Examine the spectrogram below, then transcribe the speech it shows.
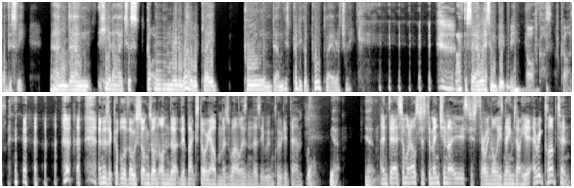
obviously, and um, he and I just got on really well. We played pool, and um, he's a pretty good pool player, actually. I have to say, I let him beat me. Oh, of course, of course. and there's a couple of those songs on, on the, the backstory album as well, isn't there? So we included them. Yeah, yeah. Yeah. And uh, someone else just to mention, uh, it's just throwing all these names out here. Eric Clapton.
